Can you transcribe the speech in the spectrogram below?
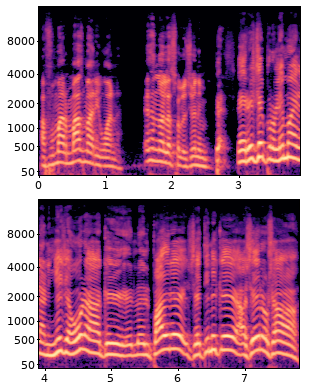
A fumar más marihuana. Esa no es la solución. Pero es el problema de la niñez de ahora, que el, padre se tiene que hacer, o sea,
